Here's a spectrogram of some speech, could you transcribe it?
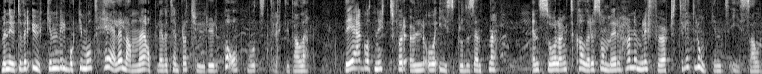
men utover uken vil bortimot hele landet oppleve temperaturer på opp mot 30-tallet. Det er godt nytt for øl- og isprodusentene. En så langt kaldere sommer har nemlig ført til et lunkent issalg.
